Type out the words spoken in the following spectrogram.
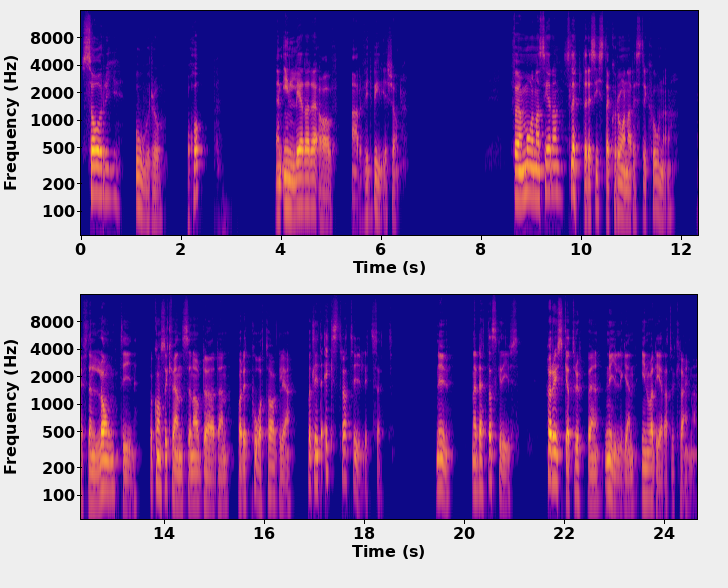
Sorg, oro och hopp. En inledare av Arvid Birgersson. För en månad sedan släppte de sista coronarestriktionerna. Efter en lång tid då konsekvenserna av döden varit påtagliga på ett lite extra tydligt sätt. Nu, när detta skrivs, har ryska trupper nyligen invaderat Ukraina.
